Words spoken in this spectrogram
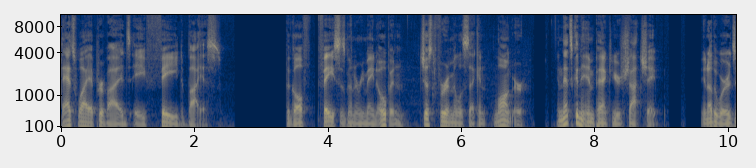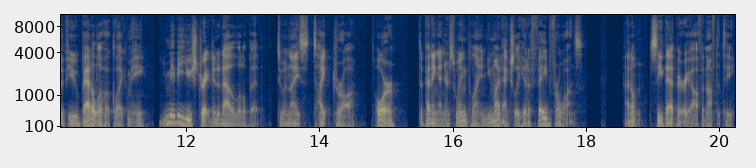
That's why it provides a fade bias. The golf face is going to remain open just for a millisecond longer, and that's going to impact your shot shape. In other words, if you battle a hook like me, maybe you straighten it out a little bit to a nice tight draw, or, depending on your swing plane, you might actually hit a fade for once. I don't see that very often off the tee.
